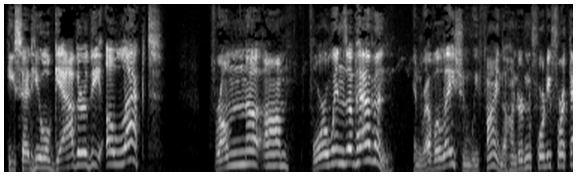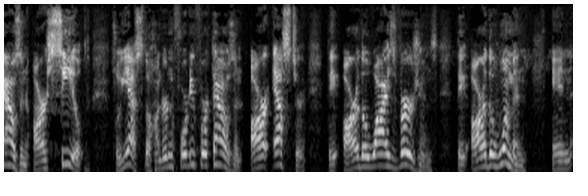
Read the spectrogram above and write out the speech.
He said he will gather the elect from the um, four winds of heaven. In Revelation, we find the 144,000 are sealed. So, yes, the 144,000 are Esther. They are the wise virgins. They are the woman in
